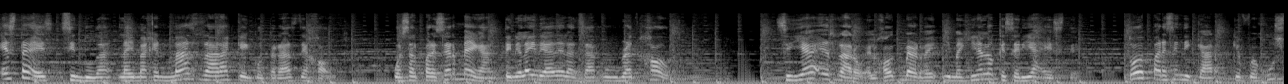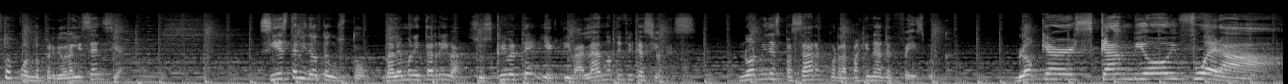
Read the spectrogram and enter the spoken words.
Esta es, sin duda, la imagen más rara que encontrarás de Hulk, pues al parecer Mega tenía la idea de lanzar un Red Hulk. Si ya es raro el Hulk verde, imagina lo que sería este. Todo parece indicar que fue justo cuando perdió la licencia, si este video te gustó, dale manita arriba, suscríbete y activa las notificaciones. No olvides pasar por la página de Facebook. Blockers, cambio y fuera.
